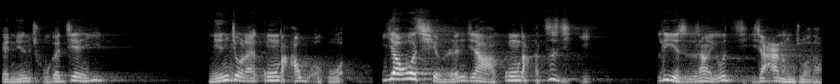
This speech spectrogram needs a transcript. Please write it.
给您出个建议，您就来攻打我国，邀请人家攻打自己，历史上有几家能做到？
